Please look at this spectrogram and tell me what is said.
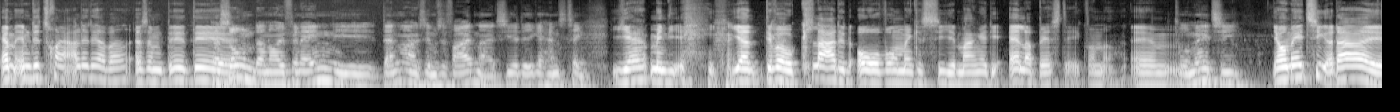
Jamen, jamen, det tror jeg aldrig, det har været. Altså, det, det, Personen, der når i finalen i Danmarks MC Fight Night, siger, at det ikke er hans ting. Ja, men ja, det var jo klart et år, hvor man kan sige, at mange af de allerbedste ikke var med. Øhm, Du var med i 10. Jeg var med i 10, og der øh,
